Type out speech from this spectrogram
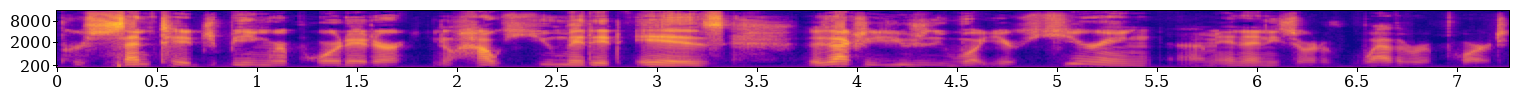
percentage being reported or you know how humid it is there's actually usually what you're hearing um, in any sort of weather report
